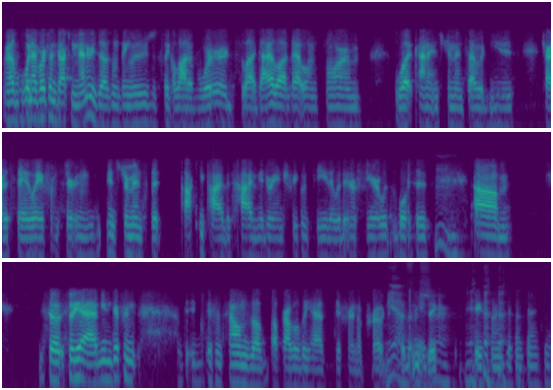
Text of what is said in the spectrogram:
Right. When I worked on documentaries, that was one thing. Where It was just like a lot of words, a lot of dialogue that will inform what kind of instruments I would use. Try to stay away from certain instruments that occupy this high mid-range frequency that would interfere with the voices. Hmm. Um, so, so yeah, I mean, different different films, I'll, I'll probably have different approach yeah, to the music sure. yeah. based on different things. Yeah.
